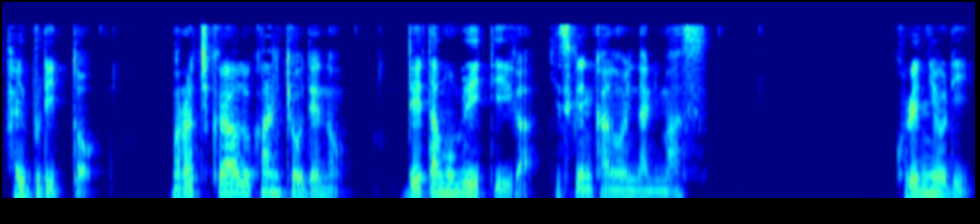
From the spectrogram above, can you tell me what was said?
ハイブリッド、マルチクラウド環境でのデータモビリティが実現可能になります。これにより、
